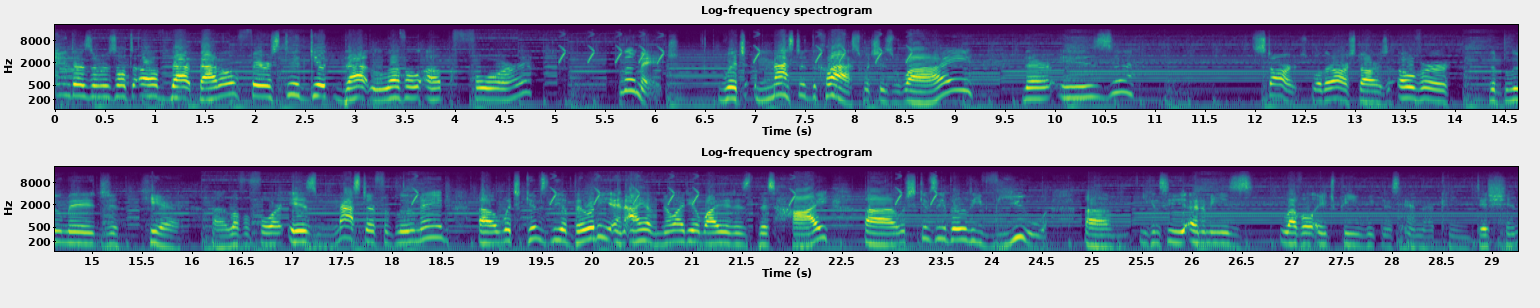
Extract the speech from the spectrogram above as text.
And as a result of that battle, Faris did get that level up for Blue Mage, which mastered the class, which is why there is stars. Well, there are stars over the Blue Mage here. Uh, level 4 is Master for Blue Mage, uh, which gives the ability, and I have no idea why it is this high, uh, which gives the ability View. Um, you can see enemies level, HP, weakness, and their condition.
